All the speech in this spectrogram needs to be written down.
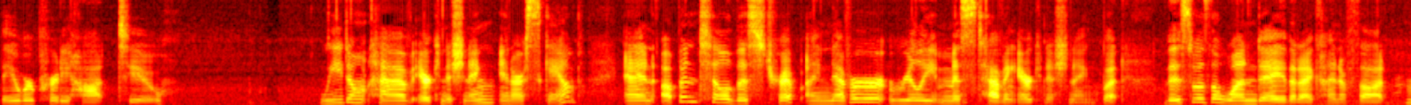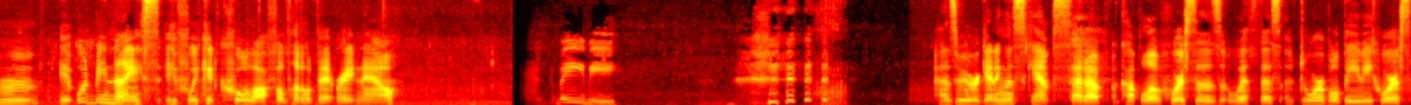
they were pretty hot too. We don't have air conditioning in our scamp, and up until this trip, I never really missed having air conditioning. But this was the one day that I kind of thought, hmm, it would be nice if we could cool off a little bit right now. Baby. As we were getting the scamp set up, a couple of horses with this adorable baby horse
